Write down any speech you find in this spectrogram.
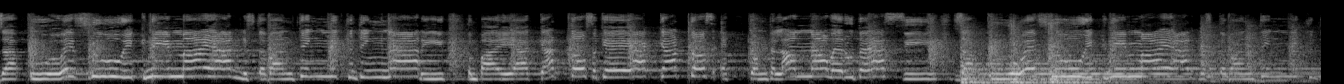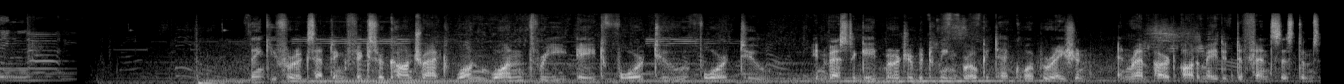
Za fruik ni maya nifta bang ting nikunting nari Tumpaya katos ake akatos e con talana Za fruik ni maya nifta bang ting nikunting nari Thank you for accepting Fixer Contract 11384242. Investigate merger between Broca Tech Corporation and Rempart Automated Defense Systems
